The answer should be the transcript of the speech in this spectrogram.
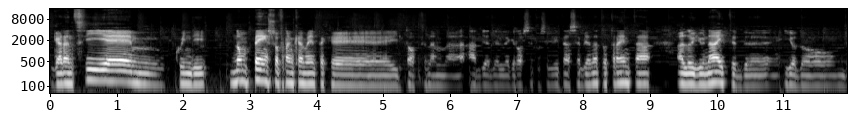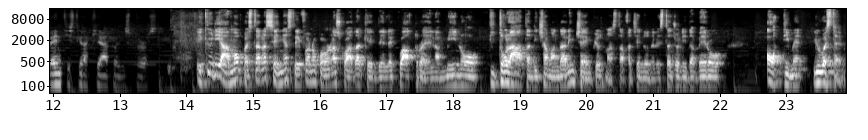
garanzie, mm, quindi non penso francamente che il Tottenham abbia delle grosse possibilità. Se abbia dato 30 allo United eh, io do un 20 stiracchiato agli Spurs. E chiudiamo questa rassegna Stefano con una squadra che delle quattro è la meno titolata diciamo andare in Champions ma sta facendo delle stagioni davvero ottime, il West Ham.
